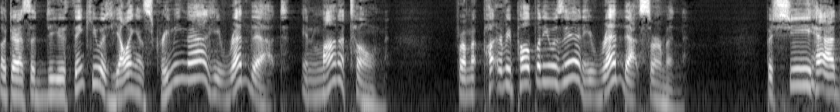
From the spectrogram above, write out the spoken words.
looked at her and said, Do you think he was yelling and screaming that? He read that in monotone from every pulpit he was in. He read that sermon. But she had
